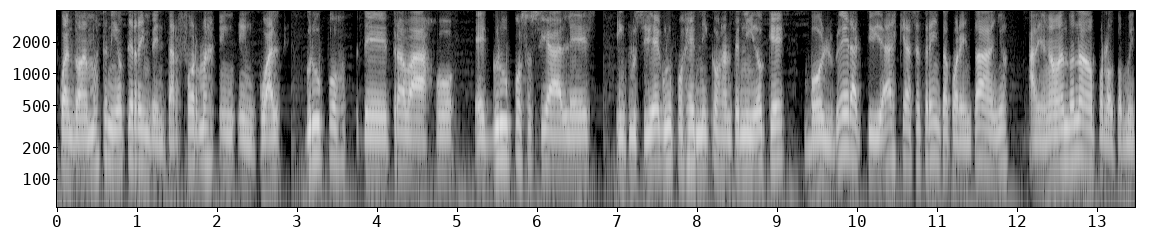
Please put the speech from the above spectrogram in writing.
cuando hemos tenido que reinventar formas en, en cual grupos de trabajo, eh, grupos sociales, inclusive grupos étnicos han tenido que volver a actividades que hace 30 o 40 años habían abandonado por la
